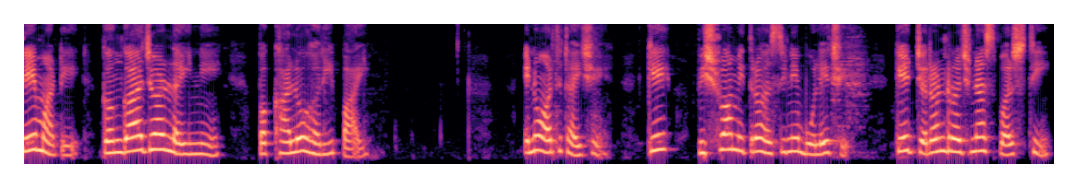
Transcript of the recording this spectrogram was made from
તે માટે ગંગાજળ લઈને પખાલો હરી પાય. એનો અર્થ થાય છે કે વિશ્વામિત્ર હસીને બોલે છે કે ચરણ રજના સ્પર્શથી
